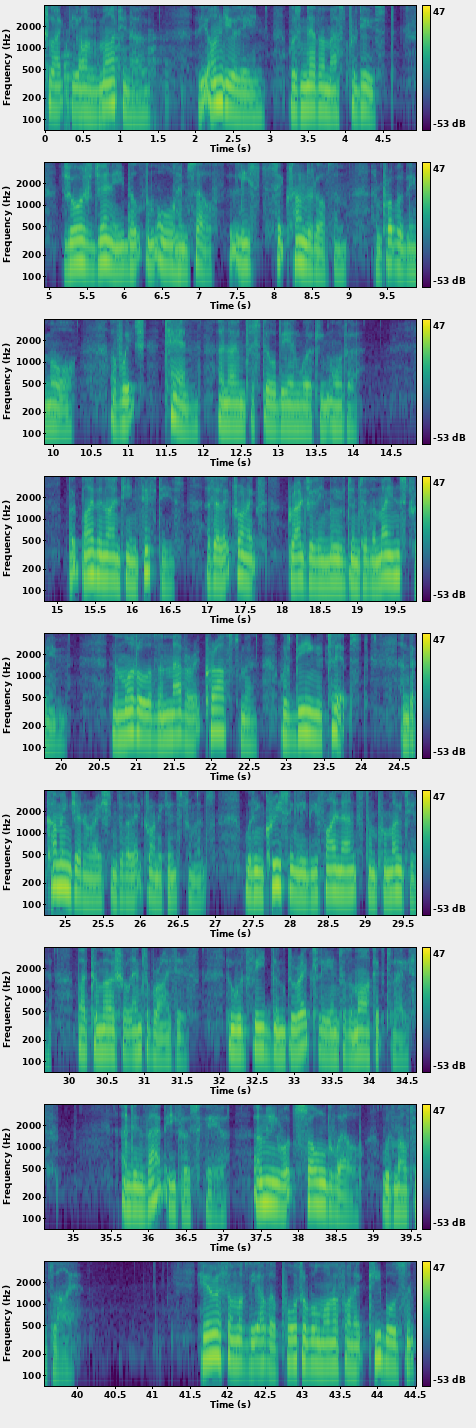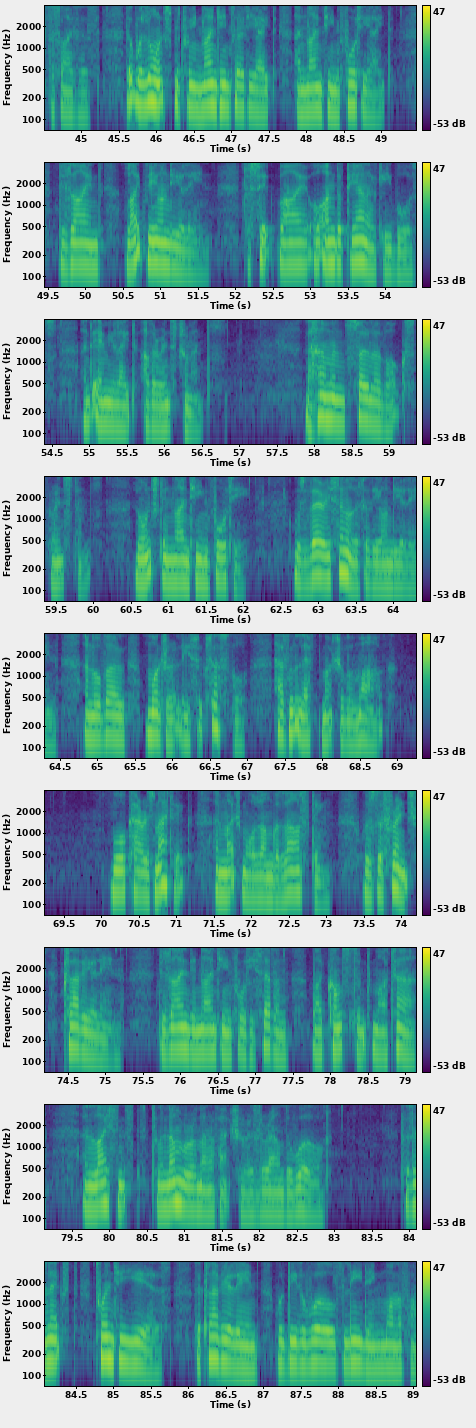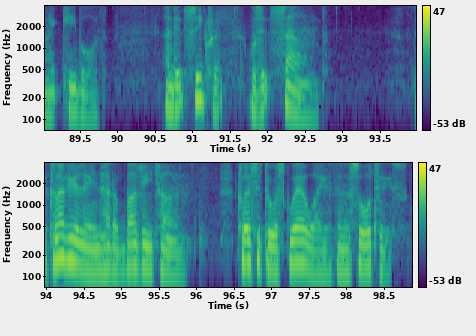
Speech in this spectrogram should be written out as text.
Like the Ondes Martenot, the Ondioline was never mass produced. Georges Jenny built them all himself, at least 600 of them, and probably more, of which 10 are known to still be in working order. But by the 1950s, as electronics gradually moved into the mainstream, the model of the maverick craftsman was being eclipsed and the coming generations of electronic instruments will increasingly be financed and promoted by commercial enterprises who would feed them directly into the marketplace. And in that ecosphere, only what sold well would multiply. Here are some of the other portable monophonic keyboard synthesizers that were launched between 1938 and 1948, designed, like the Ondioline, to sit by or under piano keyboards and emulate other instruments. The Hammond Solovox, for instance, launched in 1940, was very similar to the Ondioline and although moderately successful, hasn't left much of a mark. More charismatic and much more longer lasting was the French Clavioline, designed in 1947 by Constant Martin and licensed to a number of manufacturers around the world. For the next 20 years, the Clavioline would be the world's leading monophonic keyboard, and its secret was its sound. The Clavioline had a buzzy tone, closer to a square wave than a sawtooth,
